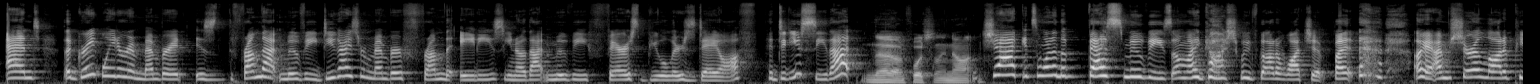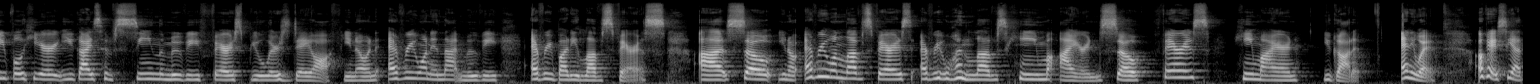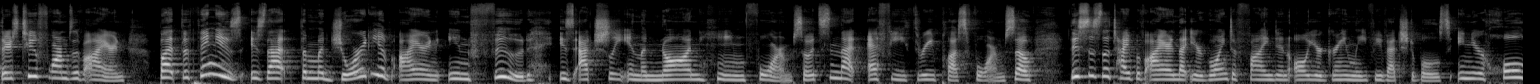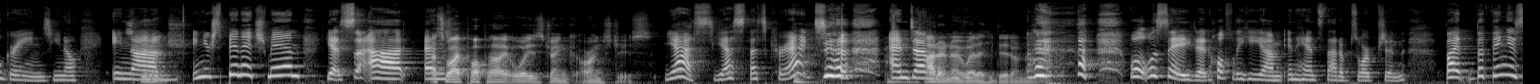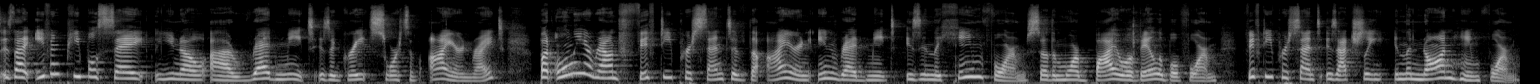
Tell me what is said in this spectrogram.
And the great way to remember it is from that movie. Do you guys remember from the 80s, you know, that movie Ferris Bueller's Day Off? Did you see that? No, unfortunately not. Jack, it's one of the best movies. Oh my gosh, we've got to watch it. But okay, I'm sure a lot of people here, you guys have seen the movie Ferris Bueller's Day Off, you know, and everyone in that movie, everybody loves Ferris. Uh, so, you know, everyone loves Ferris, everyone loves heme iron. So, Ferris, heme iron, you got it. Anyway, okay, so yeah, there's two forms of iron, but the thing is is that the majority of iron in food is actually in the non-heme form. So it's in that Fe3 plus form. So this is the type of iron that you're going to find in all your green leafy vegetables, in your whole grains, you know, in um, in your spinach, man. Yes, uh, that's why Popeye always drank orange juice. Yes, yes, that's correct. and um, I don't know whether he did or not. well, we'll say he did. Hopefully, he um, enhanced that absorption. But the thing is, is that even people say, you know, uh, red meat is a great source of iron, right? But only around 50% of the iron in red meat is in the heme form, so the more bioavailable form. 50% is actually in the non heme form.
